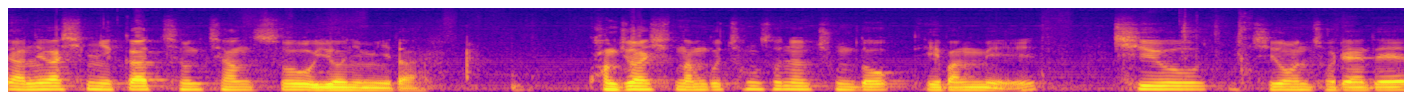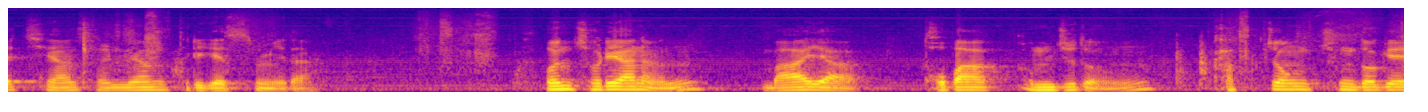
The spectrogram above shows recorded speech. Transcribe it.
네, 안녕하십니까 정창수 의원입니다. 광주시 남구 청소년 중독 예방 및 치유 지원 조례에 대해 제안 설명드리겠습니다. 본 조례안은 마약, 도박, 음주 등 각종 중독의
